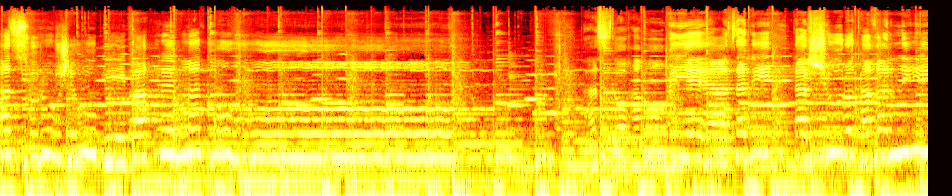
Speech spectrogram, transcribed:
از سروش او بی بحر مکن. از تا همامه ازلی در شور و تغنیست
